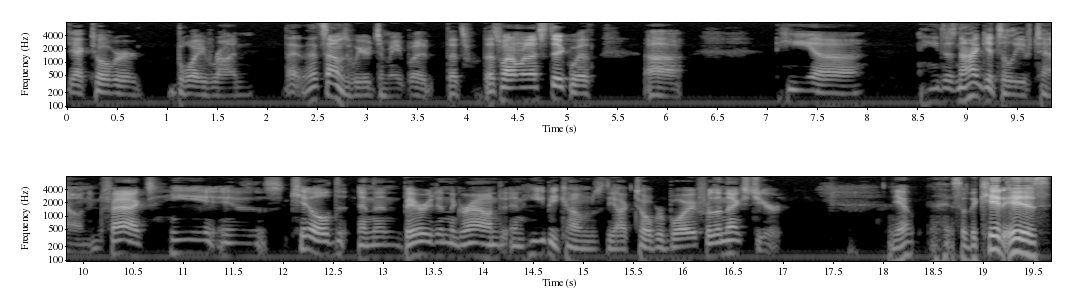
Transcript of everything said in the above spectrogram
the October boy run. That that sounds weird to me, but that's that's what I'm gonna stick with. Uh, he uh, he does not get to leave town. In fact, he is killed and then buried in the ground, and he becomes the October boy for the next year. Yep. So the kid is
